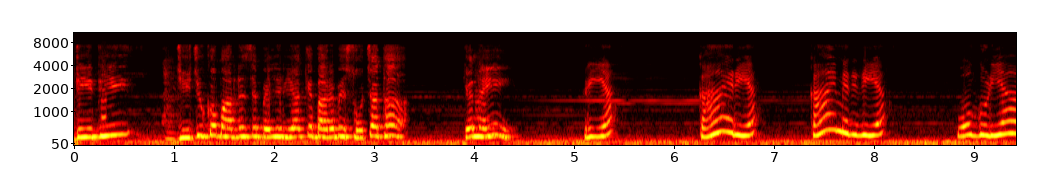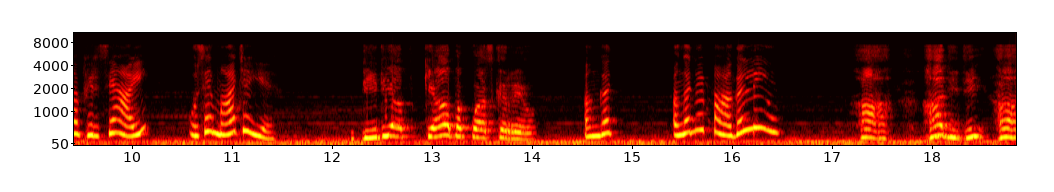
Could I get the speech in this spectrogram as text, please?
दीदी जीजू को मारने से पहले रिया के बारे में सोचा था? क्या नहीं? रिया? कहाँ है रिया? कहाँ है मेरी रिया? वो गुड़िया फिर से आई उसे माँ चाहिए। दीदी आप क्या बकवास कर रहे हो? अंगद अंगद मैं पागल नहीं हूँ। हाँ हाँ हाँ दीदी हाँ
